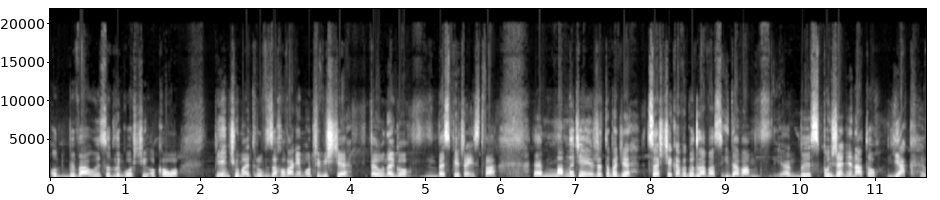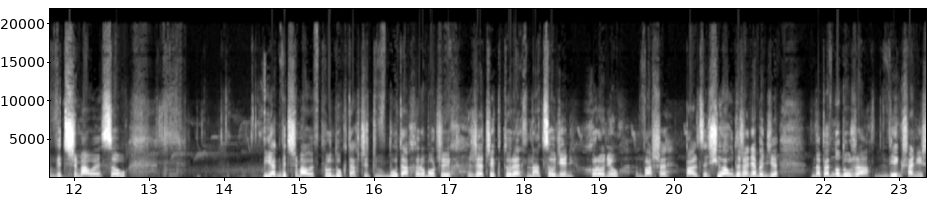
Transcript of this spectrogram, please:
odbywały z odległości około 5 metrów, z zachowaniem oczywiście pełnego bezpieczeństwa. Mam nadzieję, że to będzie coś ciekawego dla Was i da Wam jakby spojrzenie na to, jak wytrzymałe są jak wytrzymałe w produktach czy w butach roboczych rzeczy, które na co dzień chronią Wasze palce. Siła uderzenia będzie na pewno duża, większa niż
